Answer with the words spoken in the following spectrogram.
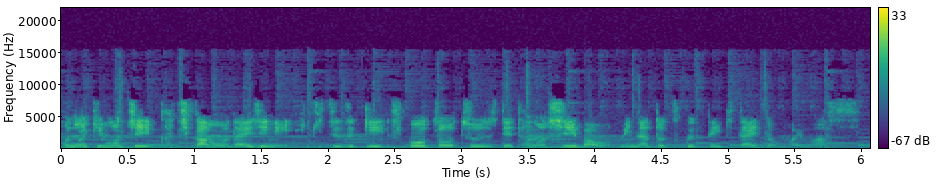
この気持ち、価値観を大事に引き続きスポーツを通じて楽しい場をみんなと作っていきたいと思います。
